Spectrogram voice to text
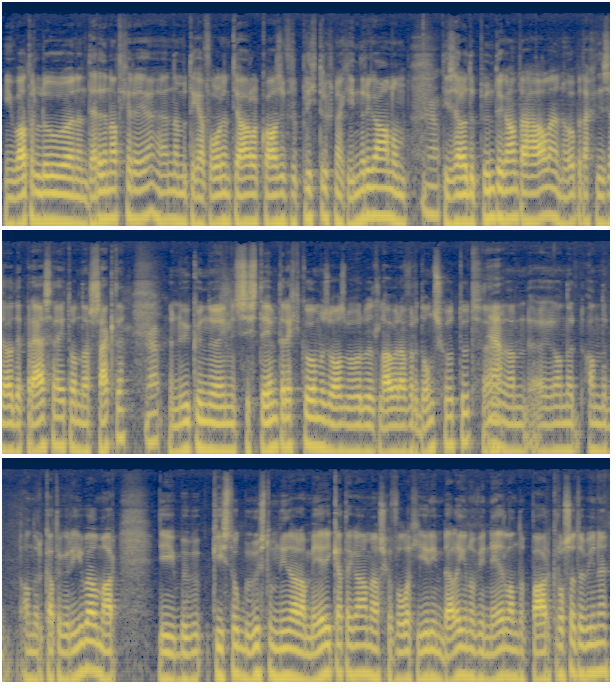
in Waterloo een derde had gereden, hè, dan moet je volgend jaar al quasi verplicht terug naar Ginder gaan om diezelfde punten gaan te halen en hopen dat je diezelfde prijs rijdt, want dat zakte. Ja. En nu kunnen we in een systeem terechtkomen, zoals bijvoorbeeld Laura Verdonschoot doet. Hè, dan, een ander, ander, andere categorie wel, maar die kiest ook bewust om niet naar Amerika te gaan, maar als gevolg hier in België of in Nederland een paar crossen te winnen,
